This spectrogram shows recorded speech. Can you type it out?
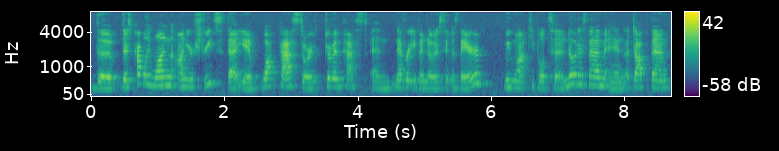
the there's probably one on your streets that you've walked past or driven past and never even noticed it was there. We want people to notice them and adopt them.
